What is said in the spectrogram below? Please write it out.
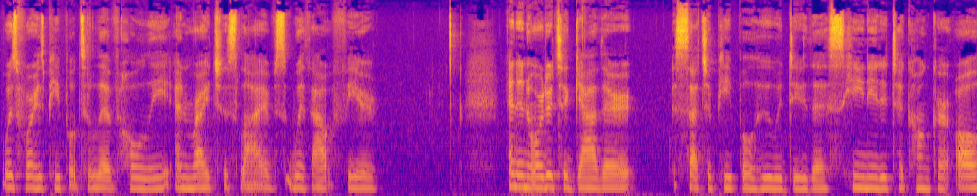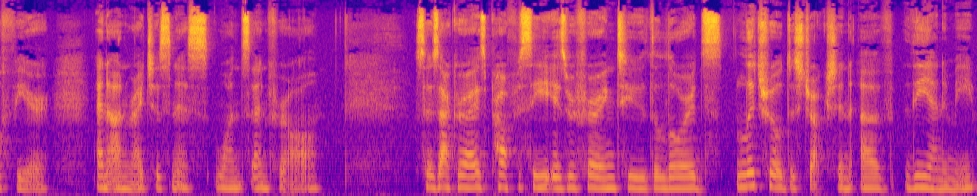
was for his people to live holy and righteous lives without fear. And in order to gather such a people who would do this, he needed to conquer all fear and unrighteousness once and for all. So, Zechariah's prophecy is referring to the Lord's literal destruction of the enemy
